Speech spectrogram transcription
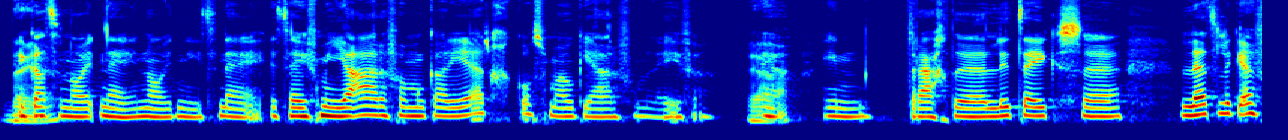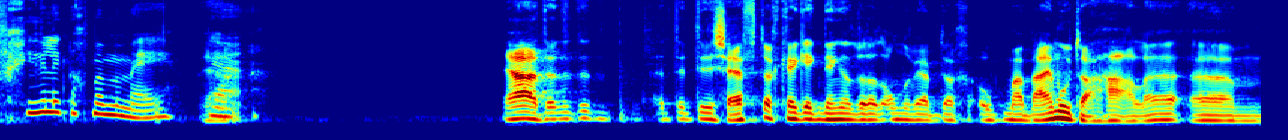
Nee, ik had er nooit, nee, nooit niet. Nee, het heeft me jaren van mijn carrière gekost, maar ook jaren van mijn leven. Ja. Draag de littekens eh, letterlijk en figuurlijk nog met me mee. Ja. Ja. Ja, het, het, het- het is heftig. Kijk, ik denk dat we dat onderwerp er ook maar bij moeten halen. Ehm,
